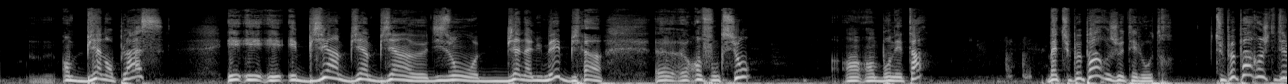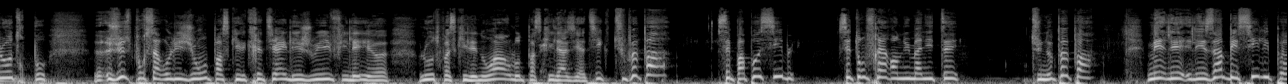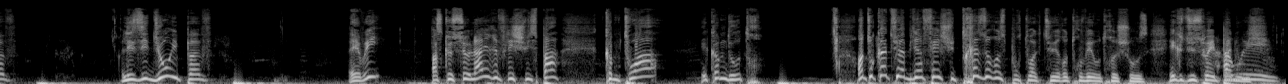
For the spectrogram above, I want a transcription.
en, bien en place et, bien bien bien euh, disons bien allumés, bien euh, en fonction, en, bon état, ben tu peux pas rejeter l'autre. Tu peux pas rejeter l'autre pour juste pour sa religion, parce qu'il est chrétien, il est juif, il est l'autre parce qu'il est noir, l'autre parce qu'il est asiatique. Tu peux pas. C'est pas possible. C'est ton frère en humanité. Tu ne peux pas. Mais les, imbéciles, ils peuvent. Les idiots, ils peuvent. Eh oui. Parce que ceux-là, ils réfléchissent pas comme toi et comme d'autres. En tout cas, tu as bien fait. Je suis très heureuse pour toi que tu aies retrouvé autre chose et que tu sois épanouie. Ah oui.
